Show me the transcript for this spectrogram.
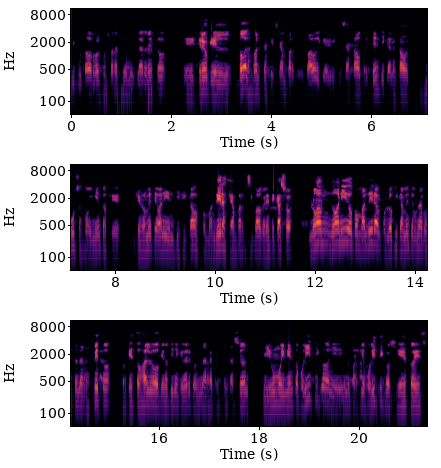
diputado Rodolfo Suárez ha sido muy claro en esto. Eh, creo que el, todas las marchas que se han participado y que, que se ha estado presente y que han estado muchos movimientos que que normalmente van identificados con banderas, que han participado, que en este caso no han, no han ido con bandera, por, lógicamente por una cuestión de respeto, porque esto es algo que no tiene que ver con una representación ni de un movimiento político, ni de un partido político, si esto es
